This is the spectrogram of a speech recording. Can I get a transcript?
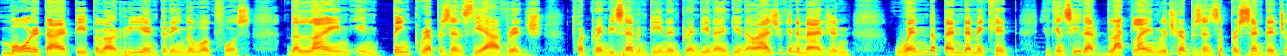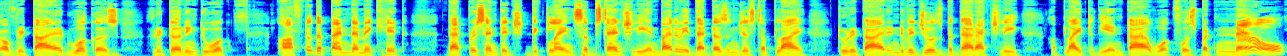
More retired people are re entering the workforce. The line in pink represents the average for 2017 and 2019. Now, as you can imagine, when the pandemic hit, you can see that black line, which represents the percentage of retired workers returning to work after the pandemic hit, that percentage declined substantially. And by the way, that doesn't just apply to retired individuals, but that actually applied to the entire workforce. But now,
